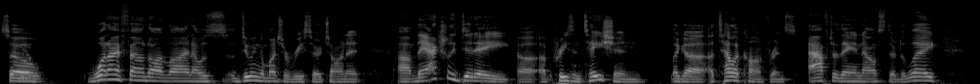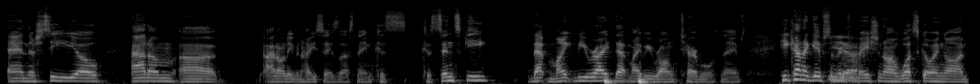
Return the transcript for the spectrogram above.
So, Yep. what I found online, I was doing a bunch of research on it. Um, they actually did a uh, a presentation, like a, a teleconference, after they announced their delay, and their CEO Adam, uh, I don't even know how you say his last name, Kas- Kaczynski. That might be right. That might be wrong. Terrible with names. He kind of gave some Yeah. information on what's going on,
